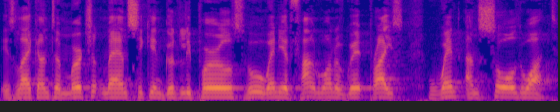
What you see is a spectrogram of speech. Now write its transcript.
is like unto a merchant man seeking goodly pearls, who, when he had found one of great price, went and sold what?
